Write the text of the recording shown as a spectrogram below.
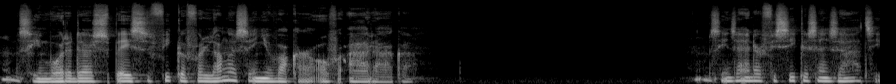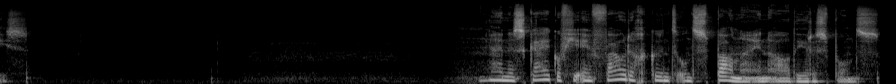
Misschien worden er specifieke verlangens in je wakker over aanraken. Misschien zijn er fysieke sensaties. En eens kijk of je eenvoudig kunt ontspannen in al die respons.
